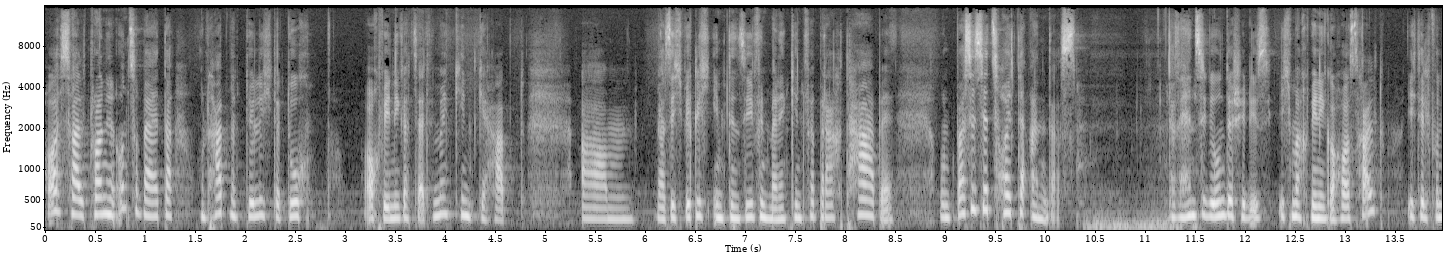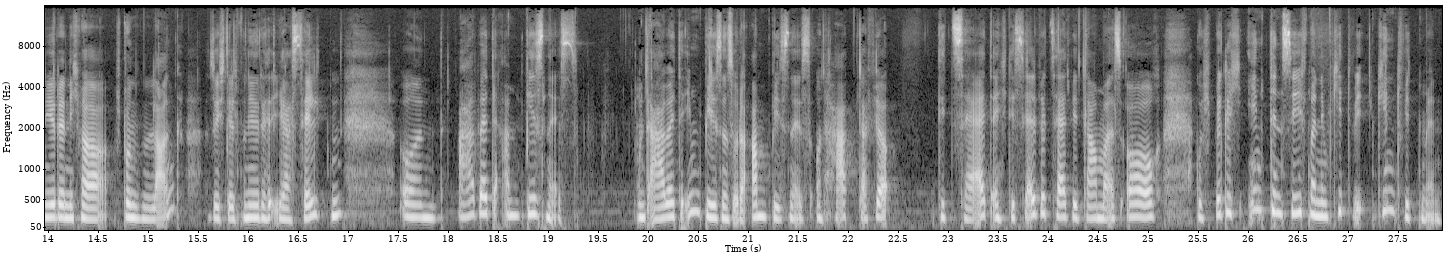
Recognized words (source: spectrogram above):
Haushalt, Freundin und so weiter und habe natürlich dadurch auch weniger Zeit für mein Kind gehabt, ähm, was ich wirklich intensiv mit meinem Kind verbracht habe. Und was ist jetzt heute anders? Der einzige Unterschied ist, ich mache weniger Haushalt, ich telefoniere nicht mehr stundenlang, also ich telefoniere eher selten und arbeite am Business und arbeite im Business oder am Business und habe dafür die Zeit, eigentlich dieselbe Zeit wie damals auch, wo ich wirklich intensiv meinem Kind, kind widmen,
